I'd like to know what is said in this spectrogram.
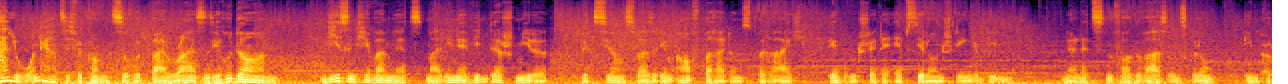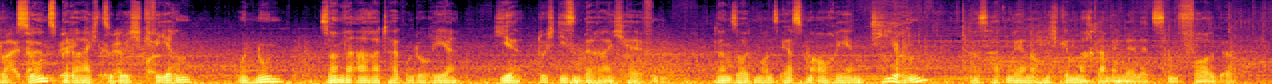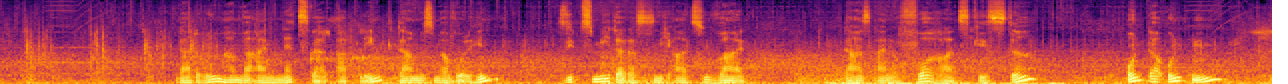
Hallo und herzlich willkommen zurück bei Ryzen Zero Dawn. Wir sind hier beim letzten Mal in der Winterschmiede bzw. dem Aufbereitungsbereich der Brutstätte Epsilon stehen geblieben. In der letzten Folge war es uns gelungen, den Produktionsbereich zu durchqueren und nun sollen wir Aratak und Orea hier durch diesen Bereich helfen. Dann sollten wir uns erstmal orientieren. Das hatten wir ja noch nicht gemacht am Ende der letzten Folge. Da drüben haben wir einen Netzwerkablink, da müssen wir wohl hin. 17 Meter, das ist nicht allzu weit. Da ist eine Vorratskiste. Und da unten,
